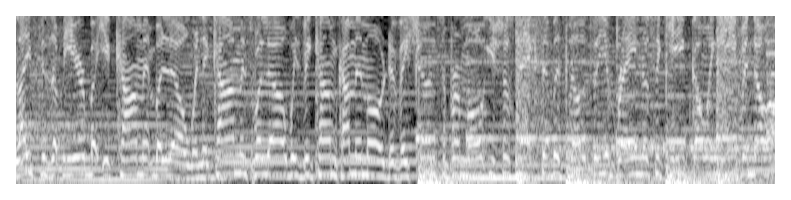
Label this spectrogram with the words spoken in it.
Life is up here, but you comment below. And the comments will always become common motivation to promote your show's next episode. So your brain knows to keep going, even though.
